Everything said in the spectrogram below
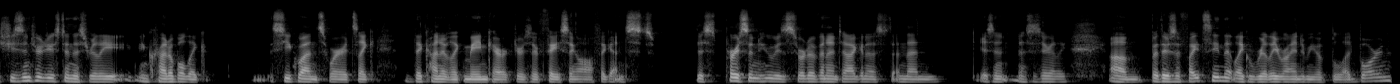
she's introduced in this really incredible like sequence where it's like the kind of like main characters are facing off against this person who is sort of an antagonist and then isn't necessarily. Um, but there's a fight scene that like really reminded me of Bloodborne.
